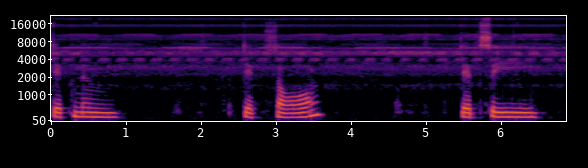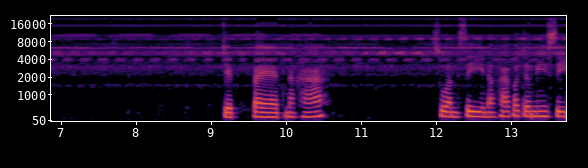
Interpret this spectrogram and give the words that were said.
เจ็ดหนึ่งเจ็ดสองเจ็ดสี่เจ็ดแปดนะคะ ส่วน4นะคะก็จะมี40 41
